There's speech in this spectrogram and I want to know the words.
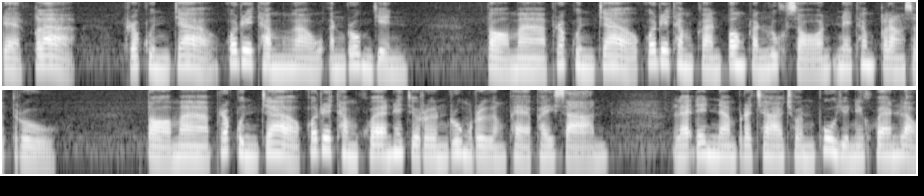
แดดกล้า พระคุณเจ้าก็ได้ทำเงาอันร่มเย็น ต่อมาพระคุณเจ้าก็ได้ทำการป้องกันลูกศรในถ้ำกลางศัตรู ต่อมาพระคุณเจ้าก็ได้ทำแคว้นให้เจริญรุ่งเรืองแผ่ไพศาลและได้นำประชาชนผู้อยู่ในแคว้นเหล่า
